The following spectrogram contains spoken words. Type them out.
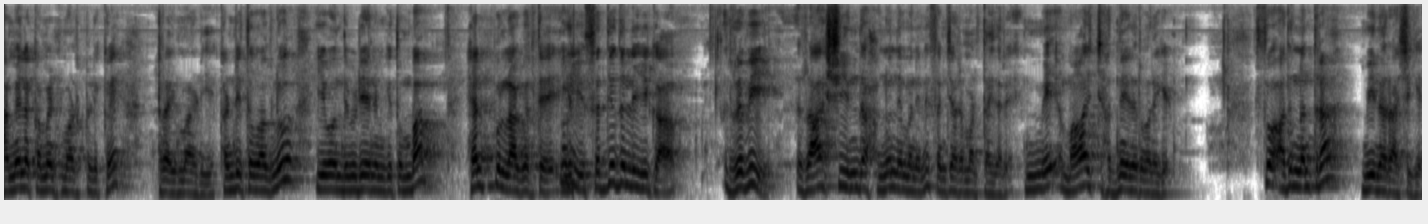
ಆಮೇಲೆ ಕಮೆಂಟ್ ಮಾಡ್ಕೊಳ್ಳಿಕ್ಕೆ ಟ್ರೈ ಮಾಡಿ. ಖಂಡಿತವಾಗ್ಲೂ ಈ ಒಂದು ವಿಡಿಯೋ ನಿಮಗೆ ತುಂಬ ಹೆಲ್ಪ್ಫುಲ್ ಆಗುತ್ತೆ. ಈ ಸದ್ಯದಲ್ಲಿ ಈಗ ರವಿ ರಾಶಿಯಿಂದ ಹನ್ನೊಂದನೇ ಮನೆಯಲ್ಲಿ ಸಂಚಾರ ಮಾಡ್ತಾ ಇದ್ದಾರೆ. ಮೇ, ಮಾರ್ಚ್ ಹದಿನೈದರವರೆಗೆ. ಸೊ ಅದರ ನಂತರ ಮೀನರಾಶಿಗೆ.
